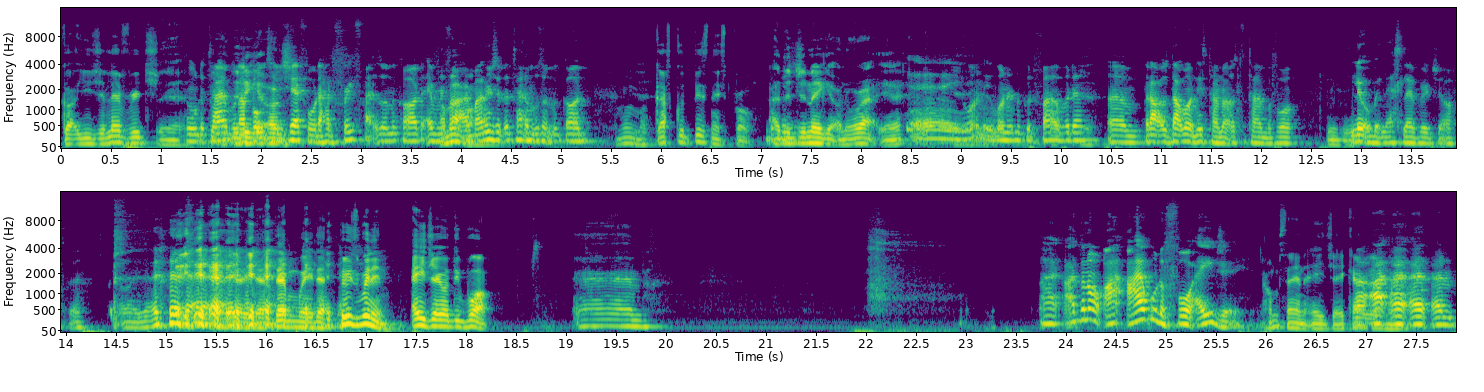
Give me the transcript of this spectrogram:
Got to use your leverage. Yeah. all the time when I he get boxed in? Sheffield, I had three fighters on the card. Every I fight I managed at the time was on the card. Remember, that's good business, bro. How did Junaid get on alright, yeah? Yeah, he won. He won in a good fight over there. Um, but that was that one this time. That was the time before. A Mhm. little bit less leverage after. yeah, yeah, them way there. Who's winning? AJ or Dubois? Um, I, I don't know. I, I would have fought AJ. I'm saying AJ. I, Carry I, I, on, man. and- and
